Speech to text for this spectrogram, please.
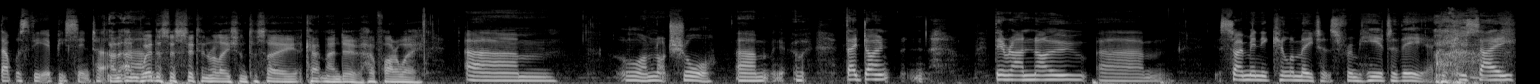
That was the epicentre. And, and where Um, does this sit in relation to, say, Kathmandu? How far away? Um, oh, I'm not sure. Um, they don't. There are no. Um, so many kilometres from here to there. If you say,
